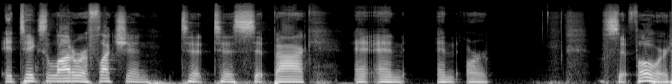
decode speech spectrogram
It takes a lot of reflection to, to sit back and, and, and or sit forward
